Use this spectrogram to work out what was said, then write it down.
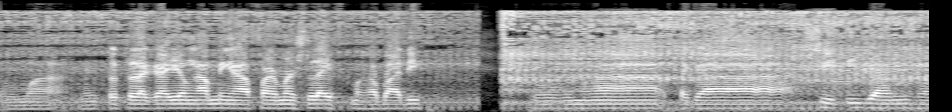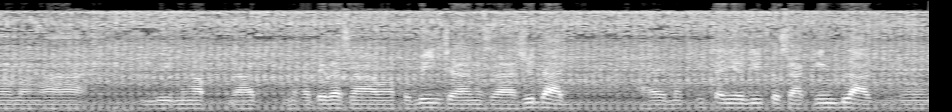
So, ma ganito talaga yung aming ah, farmer's life mga kabady. So, kung mga taga city dyan, sa mga hindi mga na- nakatira sa mga probinsya, sa syudad, ay makita nyo dito sa aking vlog yung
